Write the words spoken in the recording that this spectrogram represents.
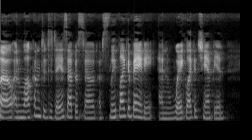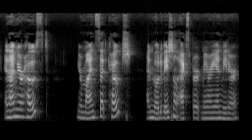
Hello, and welcome to today's episode of Sleep Like a Baby and Wake Like a Champion. And I'm your host, your mindset coach, and motivational expert, Marianne Meter.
